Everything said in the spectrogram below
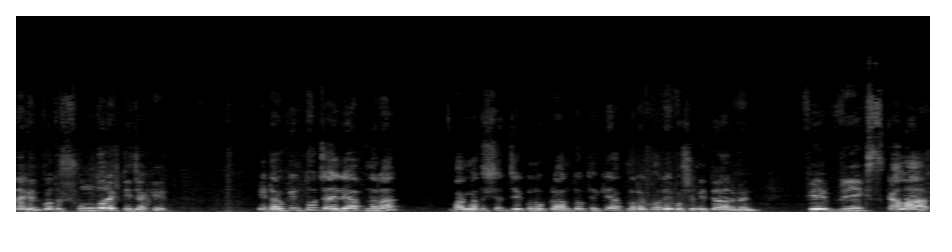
দেখেন কত সুন্দর একটি জ্যাকেট এটাও কিন্তু চাইলে আপনারা বাংলাদেশের যে কোনো প্রান্ত থেকে আপনারা ঘরে বসে নিতে পারবেন। ফেব্রিক্স কালার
